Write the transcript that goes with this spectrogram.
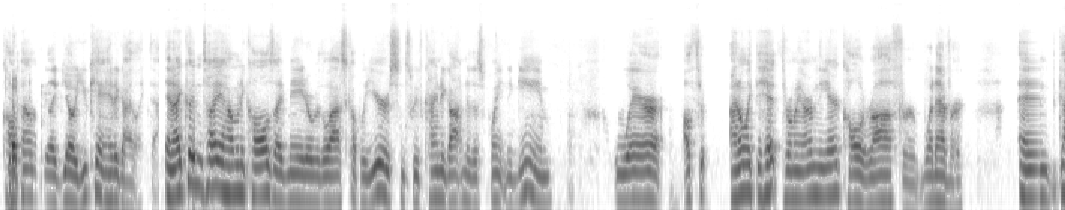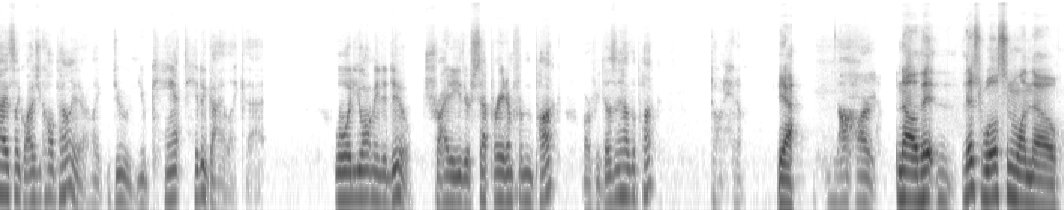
call Yep. a penalty, be like, yo, you can't hit a guy like that. And I couldn't tell you how many calls I've made over the last couple of years since we've kind of gotten to this point in the game where I'll th- I don't like to hit, throw my arm in the air, call a rough or whatever. And guys like, why did you call a penalty there? I'm like, dude, you can't hit a guy like that. Well, what do you want me to do? Try to either separate him from the puck, or if he doesn't have the puck, don't hit him. Yeah. Not hard. No, the, this Wilson one though,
